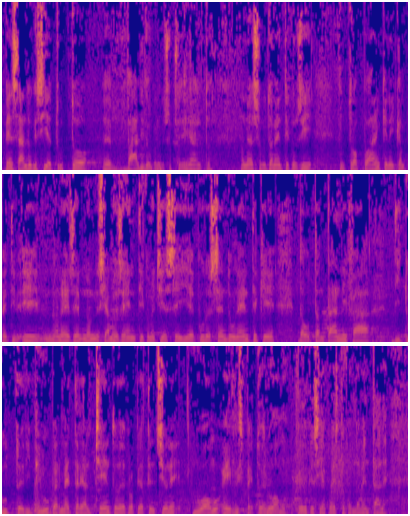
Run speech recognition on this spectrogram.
pensando che sia tutto eh, valido quello che succede in alto. Non è assolutamente così, purtroppo anche nei campetti e non, esem- non ne siamo esenti come CSI, pur essendo un ente che da 80 anni fa di tutto e di più per mettere al centro delle proprie attenzioni l'uomo e il rispetto dell'uomo, credo che sia questo fondamentale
